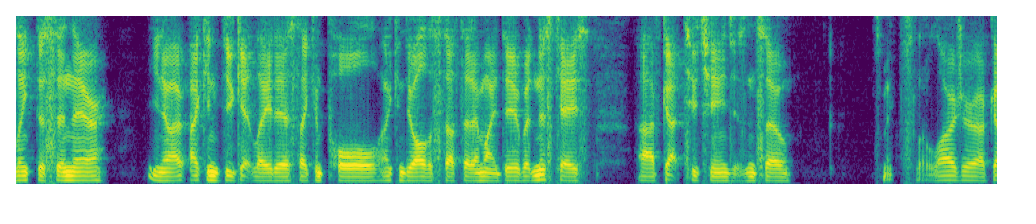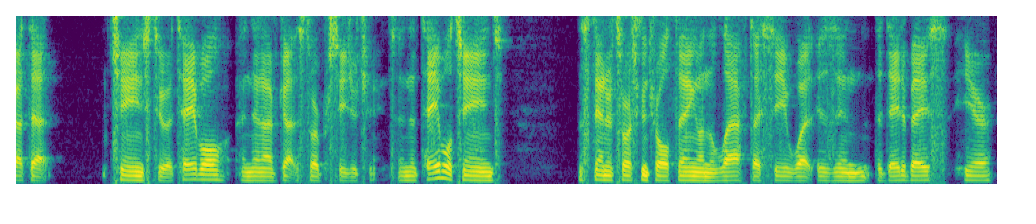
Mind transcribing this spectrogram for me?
linked this in there you know, I, I, can do get latest, I can pull, I can do all the stuff that I might do. But in this case, uh, I've got two changes. And so let's make this a little larger. I've got that change to a table, and then I've got the stored procedure change. And the table change, the standard source control thing on the left, I see what is in the database here.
